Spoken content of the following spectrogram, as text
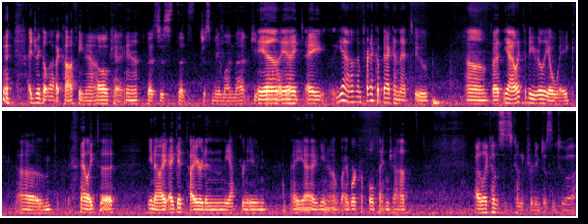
you? I drink a lot of coffee now. okay. Yeah. That's just that's just mainline that. Keep Yeah, yeah, I, I, yeah. I'm trying to cut back on that too. Um, but yeah, I like to be really awake. Um, I like to, you know, I, I get tired in the afternoon. I, uh, you know, I work a full time job. I like how this is kind of turning just into a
